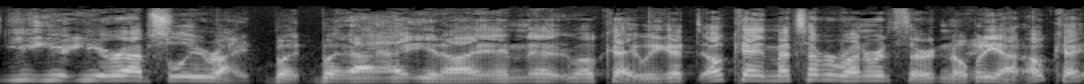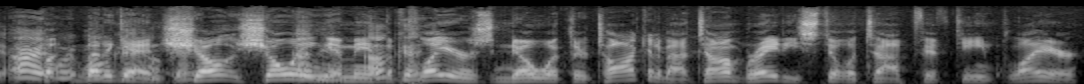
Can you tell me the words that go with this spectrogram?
you, you're absolutely right. But but I, I- you know, and uh, okay, we got okay. Mets have a runner at third, nobody out. Okay, all right. But, but okay, again, okay. show, showing, I mean, okay. the players know what they're talking about. Tom Brady's still a top 15 player.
